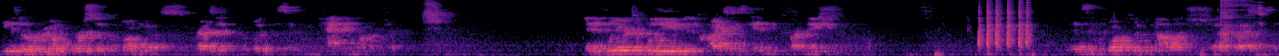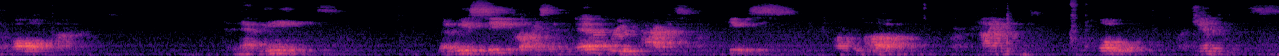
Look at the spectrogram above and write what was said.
He is a real person among us, present, a witness, a companion on our journey. And to believe that Christ is incarnation, it is important to acknowledge that presence at all times. And that means that we see Christ in every act of peace, our love, our kindness, our hope, our gentleness.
